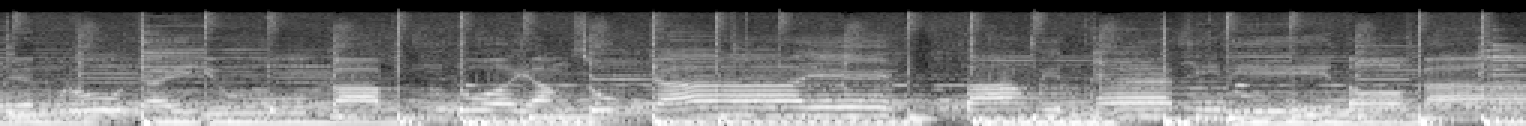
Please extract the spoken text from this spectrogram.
เรียนรู้ใจอยู่กับตัวอย่างสุขใจ สร้างมิตรแท้ที่ดีต่อกัน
